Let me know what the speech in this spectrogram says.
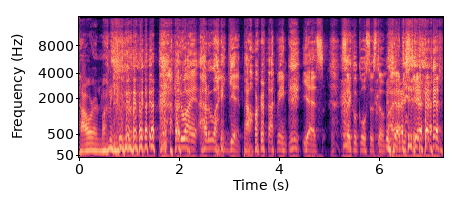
Power and money. How do I how do I get power? I mean, yes, cyclical system. I understand.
